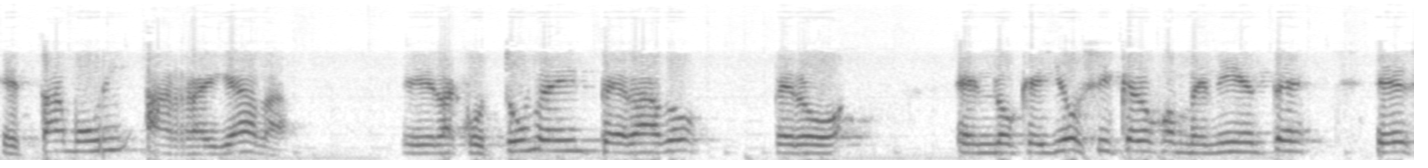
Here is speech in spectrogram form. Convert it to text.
está muy arraigada. Eh, la costumbre ha imperado, pero en lo que yo sí creo conveniente es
